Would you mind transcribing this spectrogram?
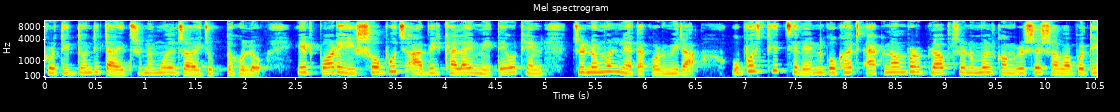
প্রতিদ্বন্দ্বিতায় তৃণমূল জয়যুক্ত হল। এরপরেই সবুজ আবির খেলায় মেতে ওঠেন তৃণমূল নেতাকর্মীরা। উপস্থিত ছিলেন গোঘাট এক নম্বর ব্লক তৃণমূল কংগ্রেসের সভাপতি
